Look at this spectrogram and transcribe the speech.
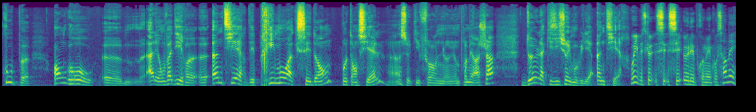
coupe en gros, euh, allez, on va dire euh, un tiers des primo-accédants potentiels, hein, ceux qui font un premier achat, de l'acquisition immobilière. Un tiers. Oui, parce que c'est eux les premiers concernés.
